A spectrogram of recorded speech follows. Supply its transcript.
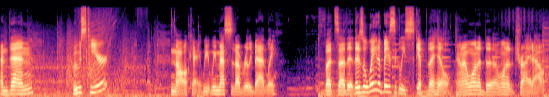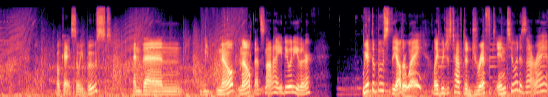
and then boost here, no, okay. We, we messed it up really badly. But uh, th there's a way to basically skip the hill, and I wanted to I wanted to try it out. Okay, so we boost, and then we nope nope that's not how you do it either. We have to boost the other way? Like we just have to drift into it? Is that right?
